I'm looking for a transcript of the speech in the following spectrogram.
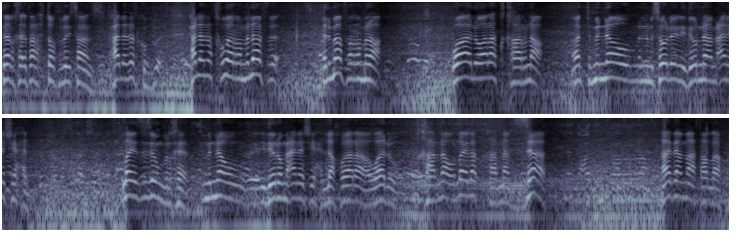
تنحطوا في ليسانس. بحال تكب بحال تخوي الرملة في الماء في الرملة. والو راه تقهرنا نتمناو من المسؤولين يديروا لنا معنا شي حل. الله يجزيهم بالخير. نتمناو يديروا معنا شي حل. اخويا راه والو. تقهرنا والله الا تقهرنا بزاف. هذا ما عطى الله اخويا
